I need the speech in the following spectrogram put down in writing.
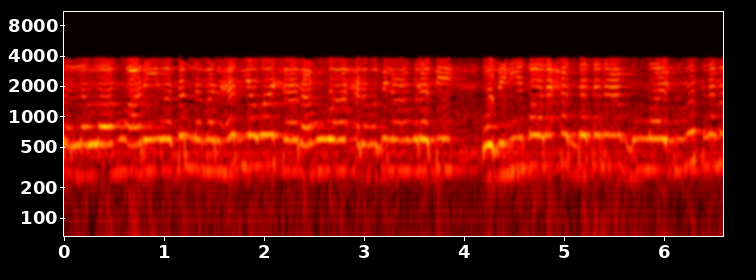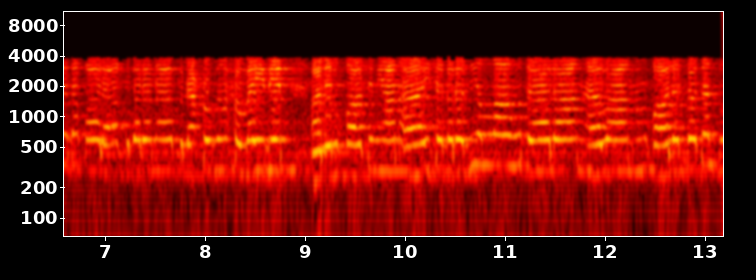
صلى الله عليه وسلم الهدي وشعره وأحرم بالعمرة. وبه قال حدثنا عبد الله بن مسلمة قال أخبرنا أفلح بن حميد عن القاسم عن عائشة رضي الله تعالى عنها وعنهم قالت فتلت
